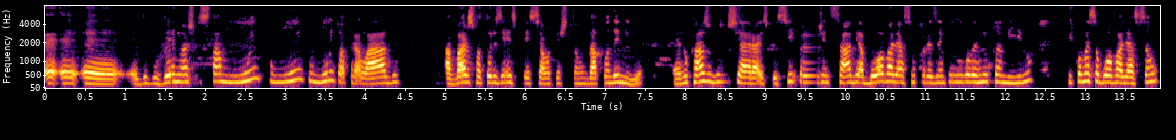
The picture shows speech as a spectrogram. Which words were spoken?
é, é, é, do governo, eu acho que está muito, muito, muito atrelado a vários fatores, em especial a questão da pandemia. É, no caso do Ceará específico, a gente sabe a boa avaliação, por exemplo, do governo Camilo, e como essa boa avaliação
